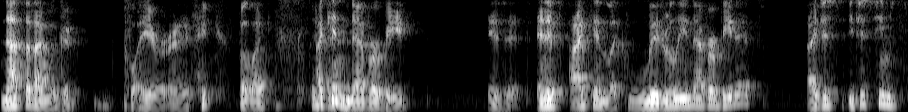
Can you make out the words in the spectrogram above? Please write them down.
not that I'm a good player or anything, but like I can never beat. Izzet? And if I can like literally never beat it, I just it just seems,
